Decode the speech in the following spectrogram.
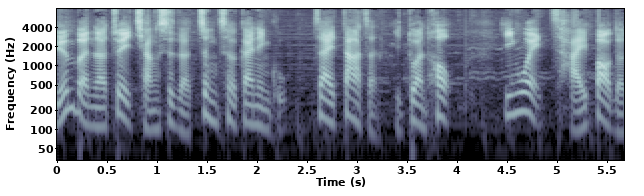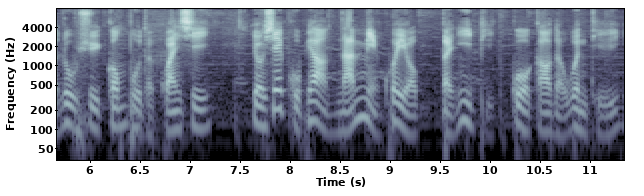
原本呢最强势的政策概念股，在大涨一段后，因为财报的陆续公布的关系，有些股票难免会有本益比过高的问题，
